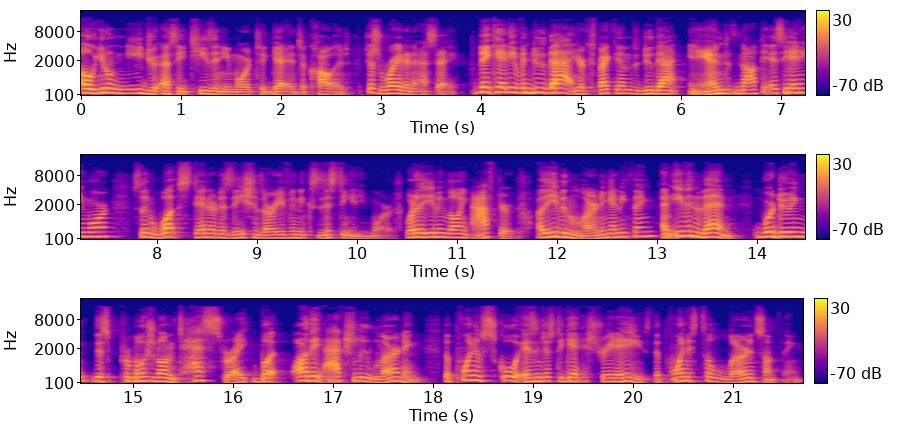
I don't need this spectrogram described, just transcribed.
oh, you don't need your SATs anymore to get into college. Just write an essay. They can't even do that. You're expecting them to do that and not the essay anymore? So then what standardizations are even existing anymore? What are they even going after? Are they even learning anything? And even then, we're doing this promotion on tests, right? But are they actually learning? The point of school isn't just to get straight A's. The point is to learn something.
